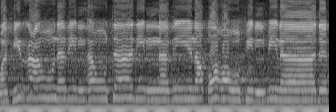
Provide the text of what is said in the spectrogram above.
وفرعون ذي الأوتاد الذين طغوا في البلاد.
